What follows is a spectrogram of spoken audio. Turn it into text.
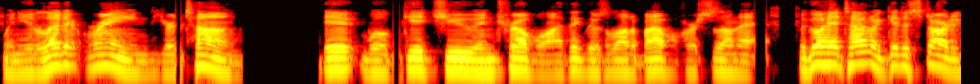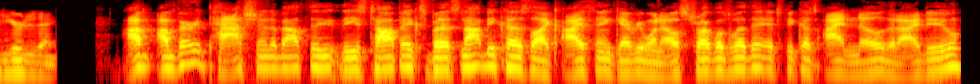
When you let it rain, your tongue, it will get you in trouble. I think there's a lot of Bible verses on that. But go ahead, Tyler, get us started here today. I'm I'm very passionate about the, these topics, but it's not because like I think everyone else struggles with it. It's because I know that I do,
